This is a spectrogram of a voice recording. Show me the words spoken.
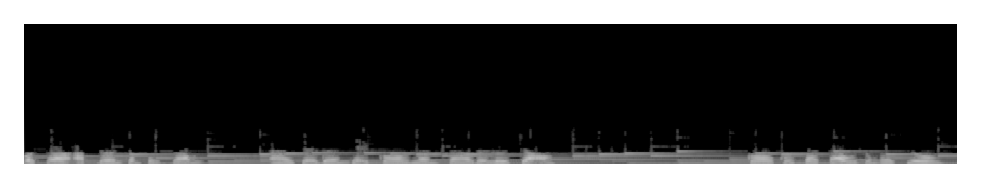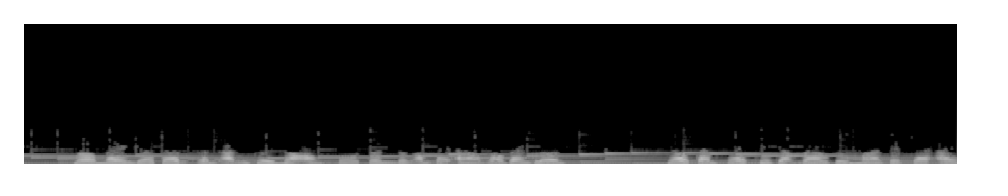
bất ngờ ập đến trong cuộc sống. Ai sẽ đến dạy cô làm sao để lựa chọn? Cô cúi sát đầu xuống mép giường, mơ màng nhớ đến hình ảnh người nọ vô tình nâng ống tay áo màu vàng lên. Nhớ cảm giác khi chạm vào gương mặt đẹp trai ấy.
